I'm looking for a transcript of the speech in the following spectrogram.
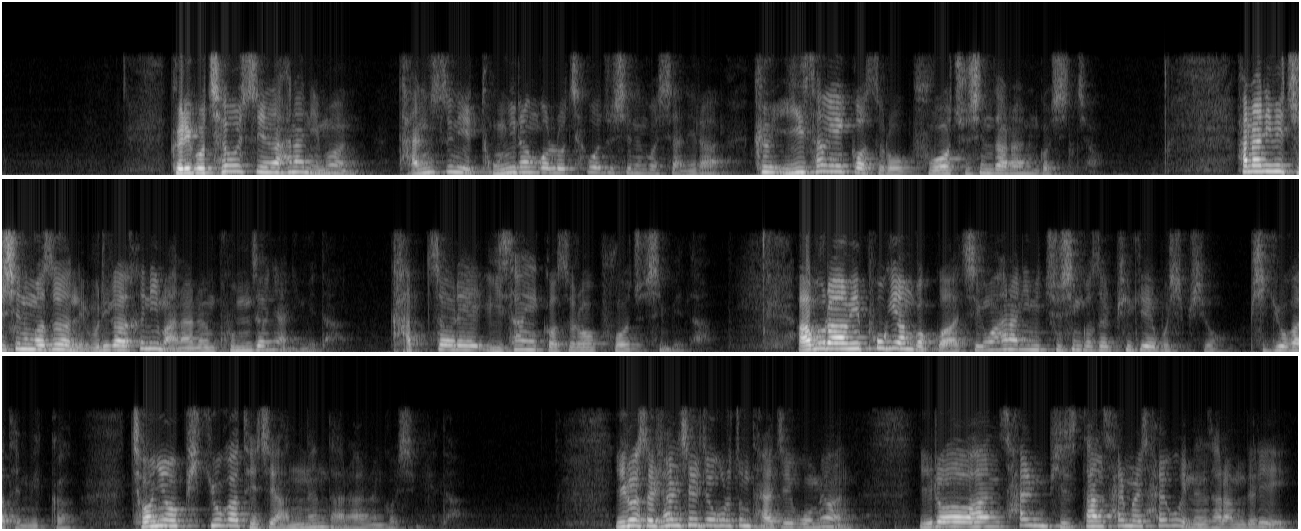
그리고 채울 수 있는 하나님은 단순히 동일한 걸로 채워주시는 것이 아니라 그 이상의 것으로 부어주신다라는 것이죠. 하나님이 주시는 것은 우리가 흔히 말하는 본전이 아닙니다. 갑절의 이상의 것으로 부어주십니다. 아브라함이 포기한 것과 지금 하나님이 주신 것을 비교해 보십시오. 비교가 됩니까? 전혀 비교가 되지 않는다라는 것입니다. 이것을 현실적으로 좀 다지고 보면 이러한 삶, 비슷한 삶을 살고 있는 사람들이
